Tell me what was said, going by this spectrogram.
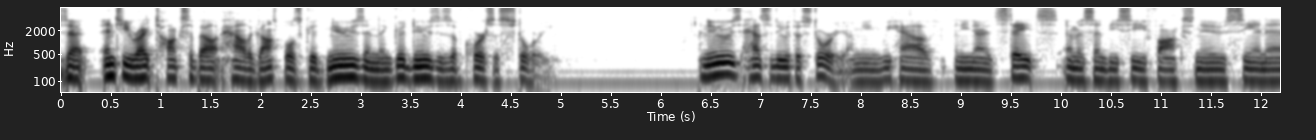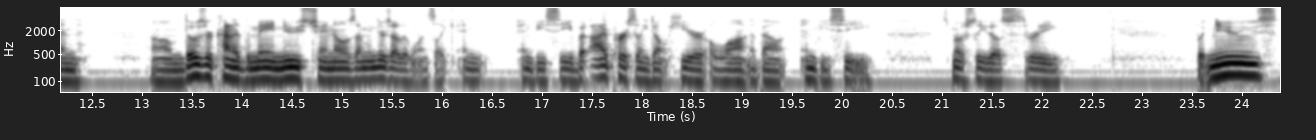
is that N.T. Wright talks about how the gospel is good news, and the good news is, of course, a story. News has to do with a story. I mean, we have in the United States MSNBC, Fox News, CNN. Um, those are kind of the main news channels. I mean, there's other ones like N- NBC, but I personally don't hear a lot about NBC. It's mostly those three. But news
